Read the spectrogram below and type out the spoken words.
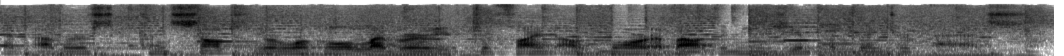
and others. Consult your local library to find out more about the Museum Adventure Pass.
